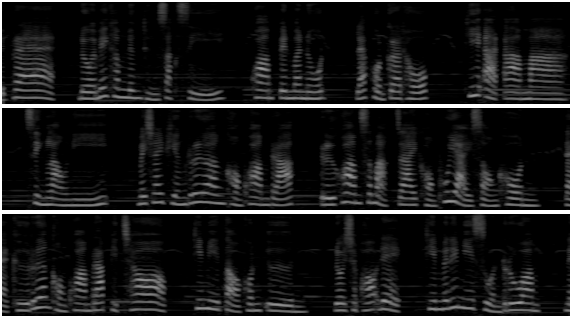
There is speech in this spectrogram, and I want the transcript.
ยแพร่ โดยไม่คำนึงถึงศักดิ์ศรี ความเป็นมนุษย์ และผลกระทบที่อาจอามา สิ่งเหล่านี้ไม่ใช่เพียงเรื่องของความรัก หรือความสมัครใจของผู้ใหญ่สองคน แต่คือเรื่องของความรับผิดชอบที่มีต่อคนอื่น โดยเฉพาะเด็กที่ไม่ได้มีส่วนร่วมใน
